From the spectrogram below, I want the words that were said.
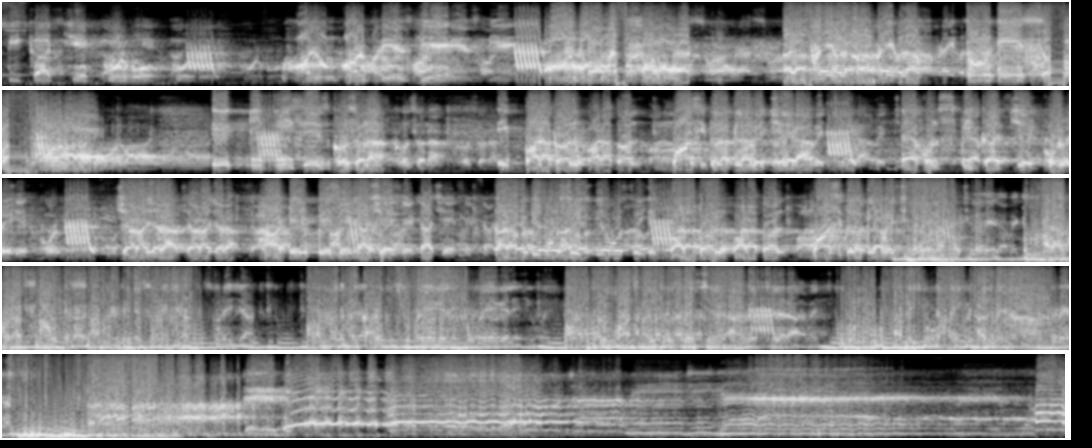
স্পিকার চেক করব। ভয়ঙ্কর আমরাই হলাম আমরাই হলাম আমরাই হলাম তোদের একটি বিশেষ ঘোষণা ঘোষণা ঘোষণা এই পাড়াতল পাড়াতল মা শীতলা ক্লাবের ছেলেরা এখন স্পিকার চেক করবে চেক করবে যারা যারা যারা যারা হার্টের পেশেন্ট আছে। আছে তারা অতি অবশ্যই অতি অবশ্যই পাড়াতল পাড়াতল মা শীতলা ক্লাবের ছেলেদের ছেলেদের ভাড়া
